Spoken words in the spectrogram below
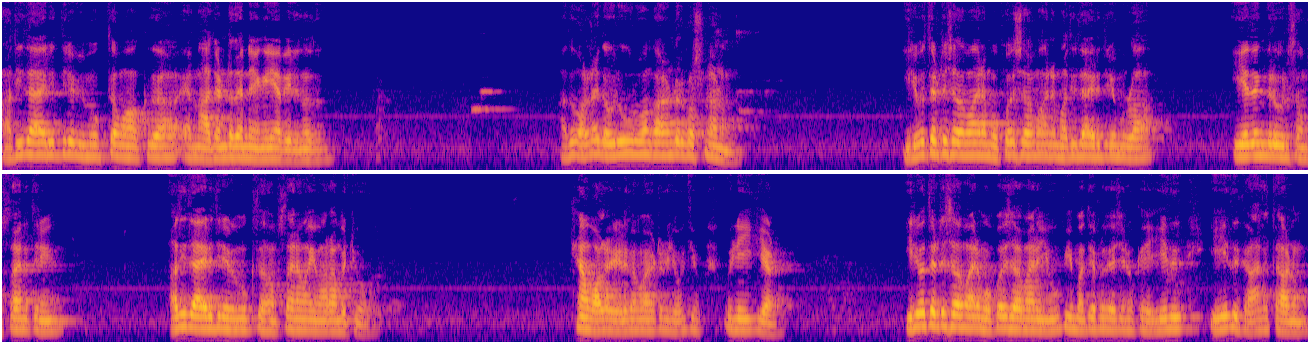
അതിദാരിദ്ര്യ വിമുക്തമാക്കുക എന്ന അജണ്ട തന്നെ എങ്ങനെയാണ് വരുന്നത്? അത് വളരെ ഗൗരവപൂർവം കാണേണ്ട ഒരു പ്രശ്നമാണ്. ഇരുപത്തെട്ട് ശതമാനം മുപ്പത് ശതമാനം അതിദാരിദ്ര്യമുള്ള ഏതെങ്കിലും ഒരു സംസ്ഥാനത്തിന് അതിദാരിദ്ര്യ വിമുക്ത സംസ്ഥാനമായി മാറാൻ പറ്റുമോ? ഞാൻ വളരെ ലളിതമായിട്ടൊരു ചോദ്യം ഉന്നയിക്കുകയാണ്. ഇരുപത്തെട്ട് ശതമാനം മുപ്പത് ശതമാനം യു പി മധ്യപ്രദേശിനൊക്കെ ഏത് ഏത് കാലത്താണ്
